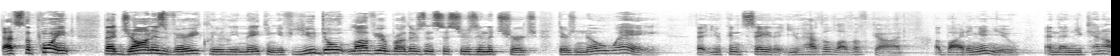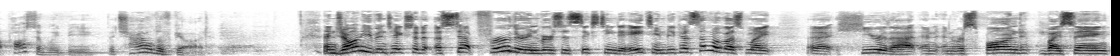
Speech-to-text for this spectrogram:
That's the point that John is very clearly making. If you don't love your brothers and sisters in the church, there's no way that you can say that you have the love of God abiding in you and then you cannot possibly be the child of God. And John even takes it a step further in verses 16 to 18 because some of us might uh, hear that and, and respond by saying,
